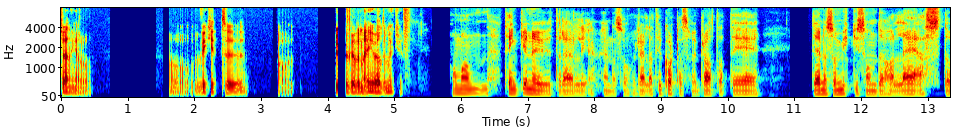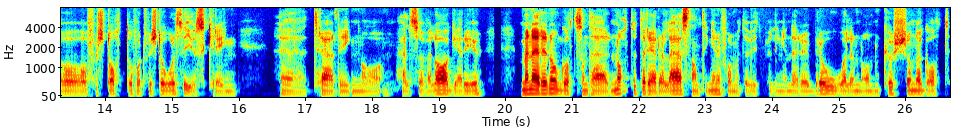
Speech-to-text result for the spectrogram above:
träningar. Och, och vilket, eh, ja, utvecklade mig väldigt mycket. Om man tänker nu ut det här ändå så relativt korta som vi pratat, det är, det är nog så mycket som du har läst och förstått och fått förståelse just kring eh, träning och hälsa överlag är det ju. Men är det något sånt här, något utav det du har läst, antingen i form av utbildningen där du är bro eller någon kurs som du har gått,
